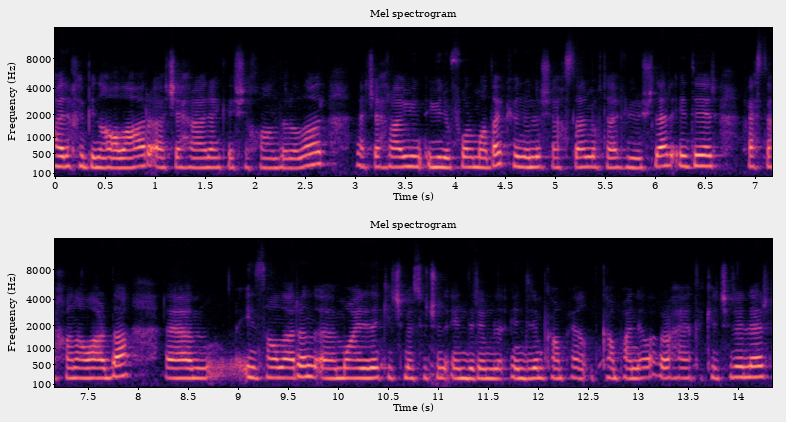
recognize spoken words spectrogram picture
tarixi binalar çəhrayı rənglə işıqlandırılır və çəhrayı uniformada könüllü şəxslər müxtəlif yürüşlər edir. Xəstəxanalarda insanların onların e, müayinədən keçməsi üçün endirim endirim kampaniyaları həyata keçirilir.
